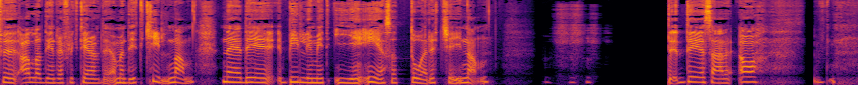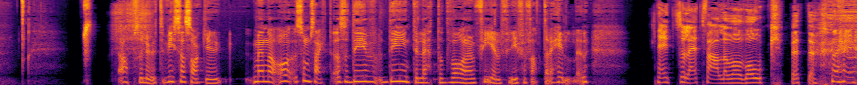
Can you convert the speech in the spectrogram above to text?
för Aladdin reflekterade, ja men det är ett killnamn. Nej, det är Billy med ett IE, så att då är det ett tjejnamn. Det, det är så här, ja. Absolut, vissa saker. Men och, som sagt, alltså det, är, det är inte lätt att vara en felfri författare heller. det är inte så lätt för alla att vara woke, vet du. Nej,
